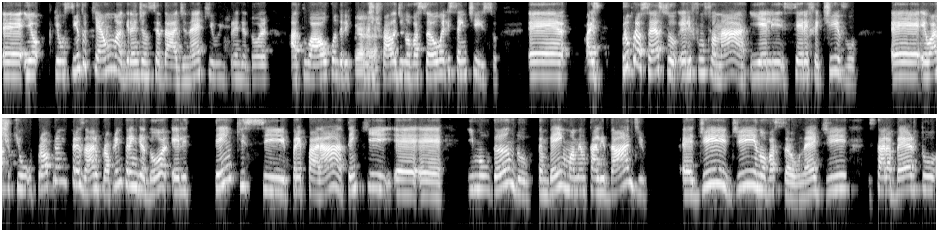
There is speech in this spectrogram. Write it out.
É, e eu, eu sinto que é uma grande ansiedade, né, que o empreendedor atual, quando, ele, uhum. quando a gente fala de inovação, ele sente isso. É, mas para o processo ele funcionar e ele ser efetivo, é, eu acho que o próprio empresário, o próprio empreendedor, ele tem que se preparar, tem que é, é, ir moldando também uma mentalidade é, de, de inovação, né? De estar aberto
